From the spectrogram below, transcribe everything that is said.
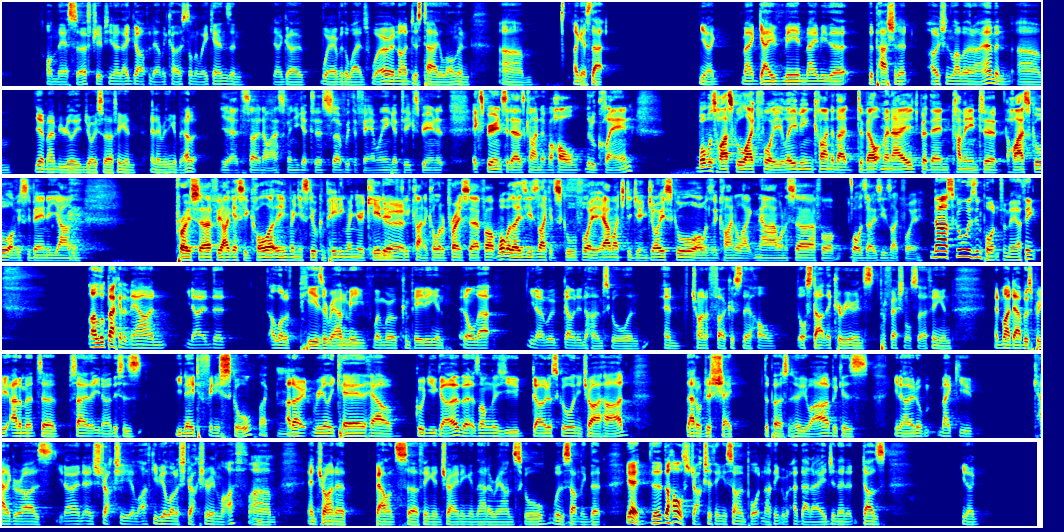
on their surf trips. You know, they'd go up and down the coast on the weekends, and you know, go wherever the waves were, and I'd just tag along, and um, I guess that you know, gave me and made me the the passionate ocean lover that I am, and um, yeah, made me really enjoy surfing and and everything about it. Yeah, it's so nice when you get to surf with the family and get to experience it, experience it as kind of a whole little clan. What was high school like for you? Leaving kind of that development age, but then coming into high school, obviously being a young pro surfer, I guess you call it, even when you're still competing when you're a kid, Yeah. you kind of call it a pro surfer. What were those years like at school for you? How much did you enjoy school, or was it kind of like, nah, I want to surf, or what was those years like for you? No, school was important for me. I think I look back at it now, and you know, the a lot of peers around me when we were competing and and all that, you know, were going into homeschool and and trying to focus their whole or start their career in professional surfing, and and my dad was pretty adamant to say that you know this is you need to finish school. Like mm. I don't really care how good you go, but as long as you go to school and you try hard, that'll just shape the person who you are because you know it'll make you categorize you know and, and structure your life give you a lot of structure in life. Um, and trying to balance surfing and training and that around school was something that yeah the, the whole structure thing is so important i think at that age. And then it does you know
